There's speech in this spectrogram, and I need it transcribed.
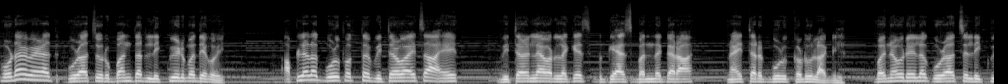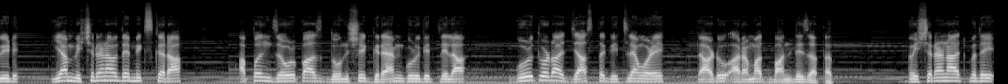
थोड्या वेळात गुळाचं रूपांतर लिक्विडमध्ये होईल. आपल्याला गुळ फक्त वितळवायचा आहे. वितळल्यावर लगेच गॅस बंद करा नाहीतर गुळ कडू लागेल. बनवलेलं गुळाचं लिक्विड या मिश्रणामध्ये मिक्स करा. आपण जवळपास दोनशे ग्रॅम गुळ घेतलेला. गुळ थोडा जास्त घेतल्यामुळे लाडू आरामात बांधले जातात. मिश्रणामध्ये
